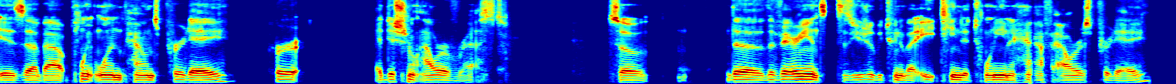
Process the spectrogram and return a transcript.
is about 0.1 pounds per day per additional hour of rest. So the the variance is usually between about 18 to 20 and a half hours per day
